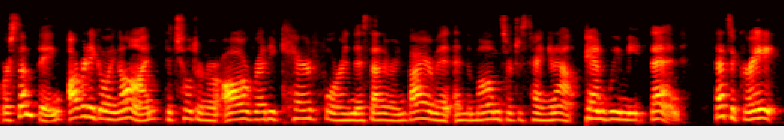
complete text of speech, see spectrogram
or something already going on? The children are already cared for in this other environment and the moms are just hanging out. Can we meet then? That's a great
